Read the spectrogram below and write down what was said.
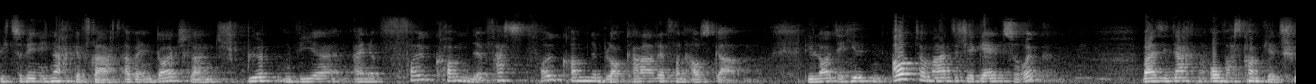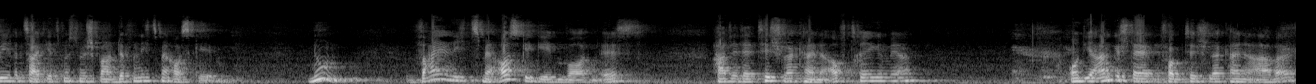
ich zu wenig nachgefragt, aber in Deutschland spürten wir eine vollkommene, fast vollkommene Blockade von Ausgaben. Die Leute hielten automatisch ihr Geld zurück, weil sie dachten, oh, was kommt jetzt? Schwere Zeit, jetzt müssen wir sparen, dürfen nichts mehr ausgeben. Nun, weil nichts mehr ausgegeben worden ist, hatte der Tischler keine Aufträge mehr und die Angestellten vom Tischler keine Arbeit.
